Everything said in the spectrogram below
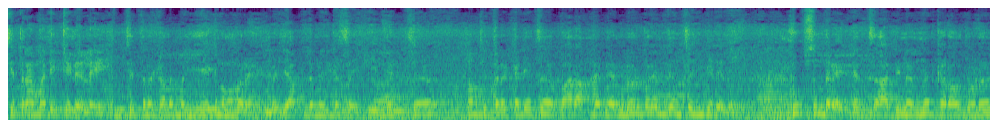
चित्रामध्ये केलेलं आहे. चित्रकला म्हणजे एक नंबर आहे. म्हणजे आपलं म्हणजे कसं आहे की त्यांचं चित्रकलेचं फार आपल्या बँगलोरपर्यंत त्यांचंही केलेलं आहे. खूप सुंदर आहे. त्यांचं अभिनंदन करावं तेवढं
